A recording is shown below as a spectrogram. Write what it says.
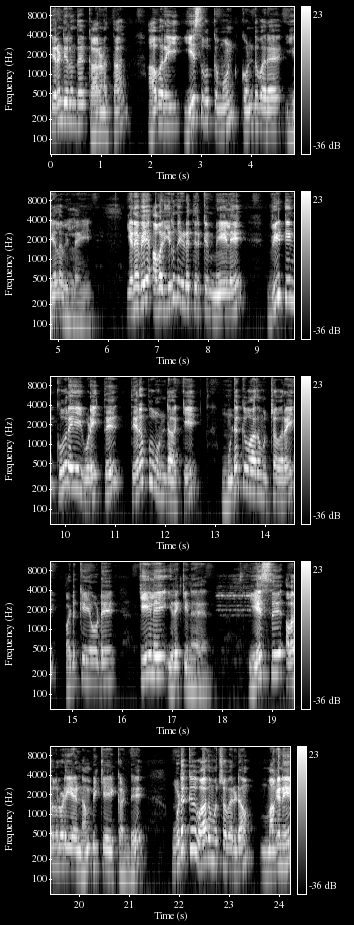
திரண்டிருந்த காரணத்தால் அவரை இயேசுவுக்கு முன் கொண்டு வர இயலவில்லை. எனவே அவர் இருந்த இடத்திற்கு மேலே வீட்டின் கூரையை உடைத்து திறப்பு உண்டாக்கி முடக்குவாதமுற்றவரை படுக்கையோடு கீழே இறக்கினர். இயேசு அவர்களுடைய நம்பிக்கையை கண்டு முடக்கு வாதமுற்றவரிடம் மகனே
